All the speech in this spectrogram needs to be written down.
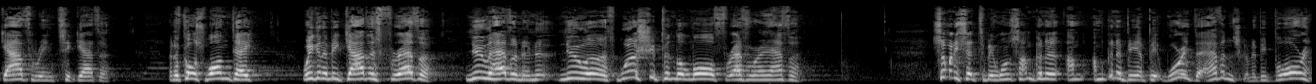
gathering together. And of course, one day we're going to be gathered forever, new heaven and new earth, worshiping the Lord forever and ever. Somebody said to me once, I'm going to, I'm, I'm going to be a bit worried that heaven's going to be boring.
